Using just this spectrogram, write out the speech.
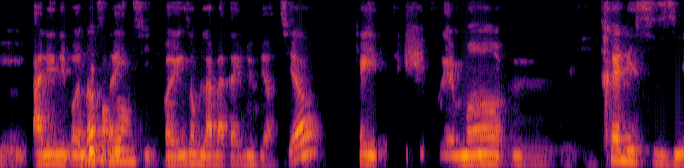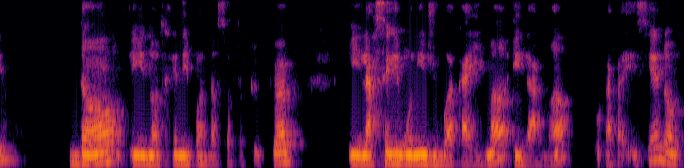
euh, à l'indépendance d'Haïti. Par exemple, la bataille de Vertières, qui a été vraiment euh, très décisive dans et notre indépendance en tant que peuple et la cérémonie du bois caïman également au Cap haïtien. Donc,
